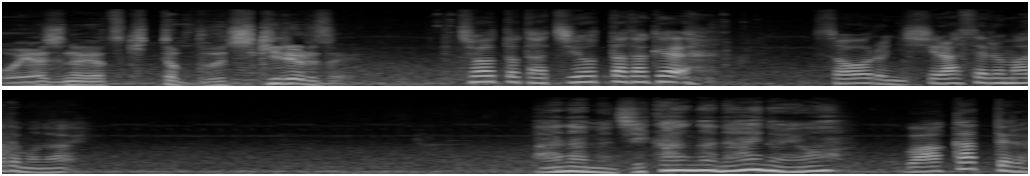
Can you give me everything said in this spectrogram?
親父のやつきっとブチ切れるぜ。ちょっと立ち寄っただけ。ソウルに知らせるまでもない。パナム時間がないのよ。分かってる。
